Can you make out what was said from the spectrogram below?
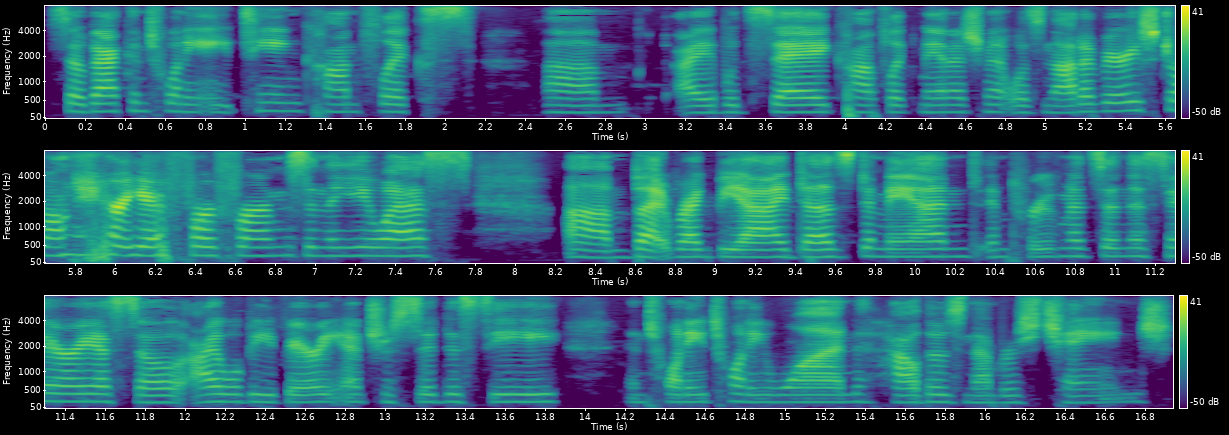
So back in 2018, conflicts um, I would say conflict management was not a very strong area for firms in the US. Um, but Reg BI does demand improvements in this area, so I will be very interested to see in 2021 how those numbers change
